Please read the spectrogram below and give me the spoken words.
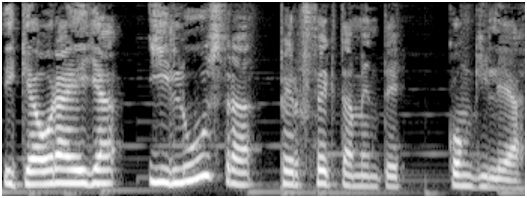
y que ahora ella ilustra perfectamente con Gilead.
